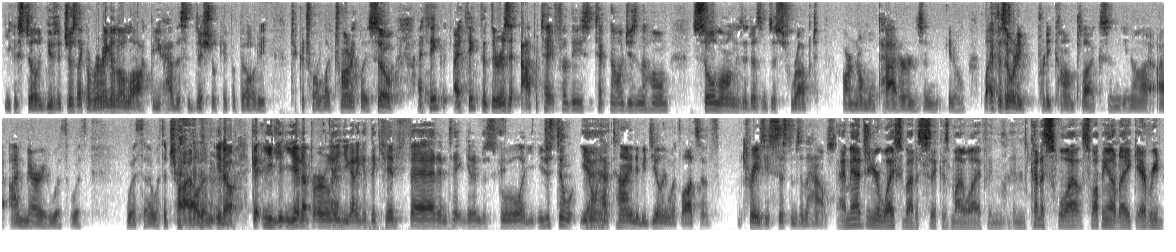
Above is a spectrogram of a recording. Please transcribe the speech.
you can still use it just like a regular lock, but you have this additional capability to control electronically. So I think I think that there is an appetite for these technologies in the home, so long as it doesn't disrupt our normal patterns. And you know, life is already pretty complex. And you know, I, I'm married with with with uh, with a child, and you know, get, you, you get up early, yeah. you got to get the kid fed and take, get him to school. You, you just don't you yeah, don't have time to be dealing with lots of crazy systems in the house. I imagine your wife's about as sick as my wife, and, and kind of sw- swapping out like every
